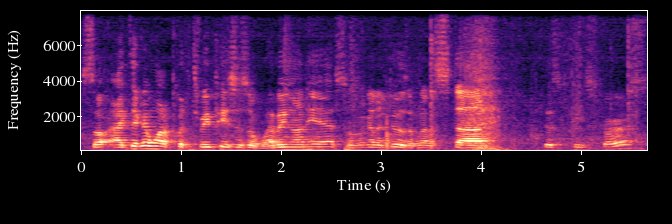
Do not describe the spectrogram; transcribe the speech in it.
So I think I want to put three pieces of webbing on here. So what we're going to do is I'm going to start this piece first.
